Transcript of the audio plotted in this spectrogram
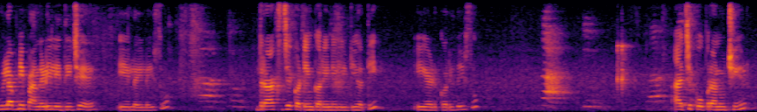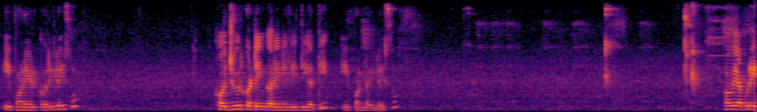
ગુલાબની પાંદડી લીધી છે, એ લઈ લઈશું. દ્રાક્ષ જે કટિંગ કરીને લીધી હતી, એ એડ કરી દઈશું. આ છે કોપરાનું છીણ, એ પણ એડ કરી લઈશું. ખજૂર કટિંગ કરીને લીધી હતી, એ પણ લઈ લઈશું. હવે આપણે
